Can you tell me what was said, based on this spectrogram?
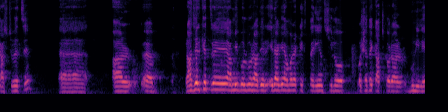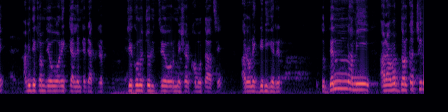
কাস্ট হয়েছে। আর রাজের ক্ষেত্রে আমি বলব, রাজের, এর আগে আমার একটা এক্সপেরিয়েন্স ছিল ওর সাথে কাজ করার গুণিনে আমি দেখলাম যে ও অনেক ট্যালেন্টেড অ্যাক্টর যে কোনো চরিত্রে ওর মেশার ক্ষমতা আছে আর অনেক ডেডিকেটেড তো দেন আমি, আর আমার দরকার ছিল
